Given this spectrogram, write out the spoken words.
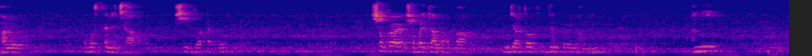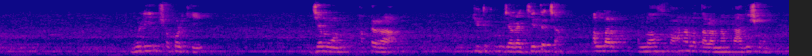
ভালো অবস্থানে যা সেই দোয়াটা করি। সবাই সবাইকে আল্লাহ বা বুঝার তৌফিক দান করে আমি আমি বলি সকলকে, যেমন আপনারা যদি কোনো জায়গায় যেতে চান, আল্লাহর, আল্লাহ সুবহান আল্লাহ তালার নামটা আগে স্মরণ করুন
